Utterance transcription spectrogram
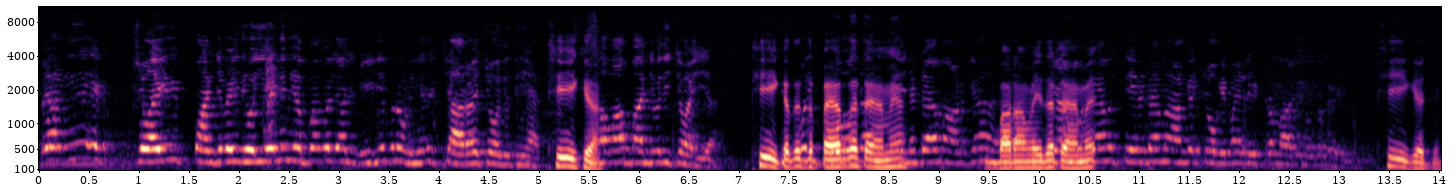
ਪਿਆਰ ਵੀ ਇੱਕ ਚਵਾਈ ਵੀ 5 ਵਜੇ ਦੀ ਹੋਈ ਹੈ ਇਹਨੇ ਵੀ ਆਪਾਂ ਕੋਈ ਅੱਜ ਵੀਡੀਓ ਬਣਾਉਣੀ ਹੈ ਤੇ 4 ਵਜੇ ਚੋ ਦਿੱਤੀ ਹੈ। ਠੀਕ ਆ। ਸਵਾ 5 ਵਜੇ ਦੀ ਚਵਾਈ ਆ। ਠੀਕ ਹੈ ਤੇ ਦੁਪਹਿਰ ਦੋ ਦਾ ਟਾਈਮ ਆ ਤਿੰਨ ਟਾਈਮ ਆਣ ਕੇ ਨਾ 12 ਵਜੇ ਦਾ time ਹੈ। ਟਾਈਮ ਤਿੰਨ ਟਾਈਮ ਆਣ ਕੇ ਚੋਗੇ ਭਾਈ ਲੀਟਰ ਮਾਰ ਕੇ ਦੁੱਧ ਖੜੇ। ਠੀਕ ਹੈ ਜੀ।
